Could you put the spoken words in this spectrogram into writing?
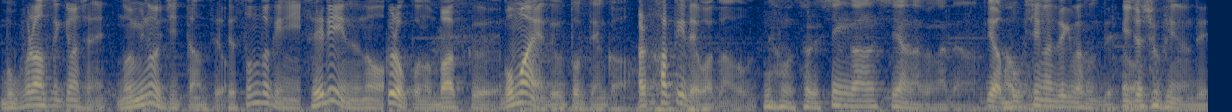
僕フランス行きましたね。飲みの市行ったんですよ。でその時にセリーヌの黒子のバッグ5万円で売っとってんか。あれ買ってきたらよかったなと思って。でもそれ心眼しやなあかんかったないや僕心眼できますんで。一応職人なんで、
